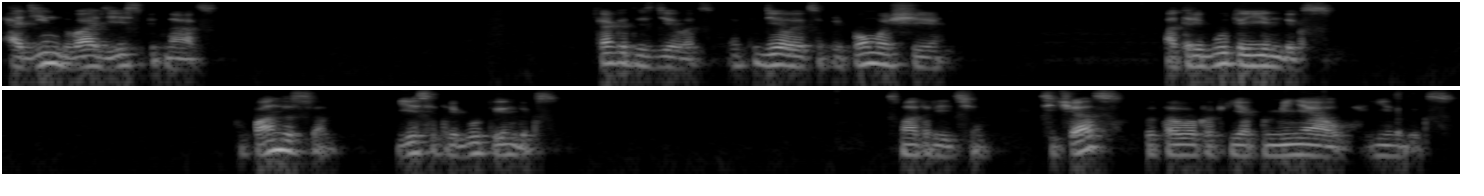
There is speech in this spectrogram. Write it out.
1, 2, 10, 15. Как это сделать? Это делается при помощи атрибута индекс. У пандаса есть атрибут индекс. Смотрите, сейчас, до того, как я поменял индекс,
